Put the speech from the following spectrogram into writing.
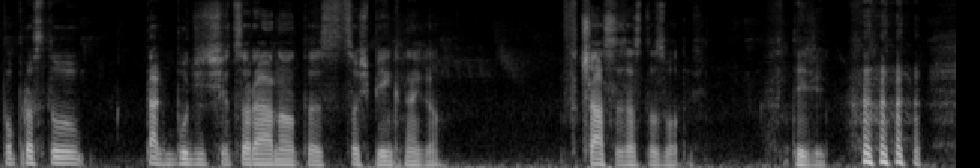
Po prostu tak budzić się co rano, to jest coś pięknego. W czasy za 100 zł. Tydzień.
